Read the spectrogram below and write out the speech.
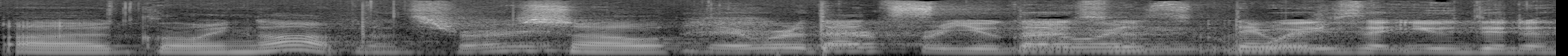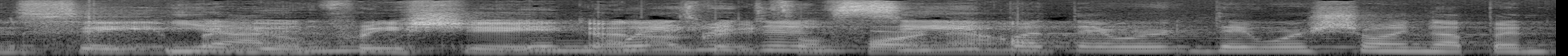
uh, growing up. That's right. So they were there for you guys was- in ways that you didn't see, but you appreciate in and ways are we grateful didn't for see, now. but they were they were showing up, and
